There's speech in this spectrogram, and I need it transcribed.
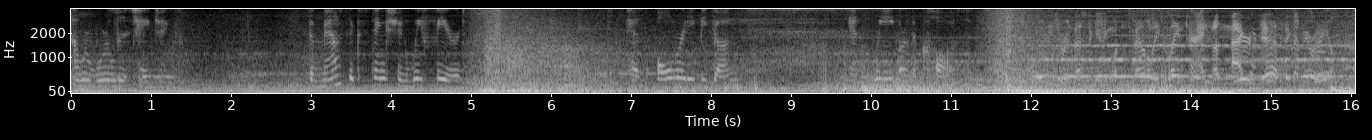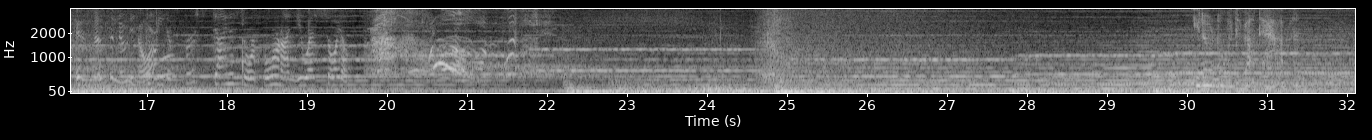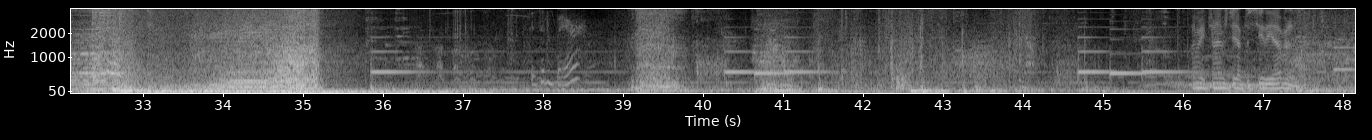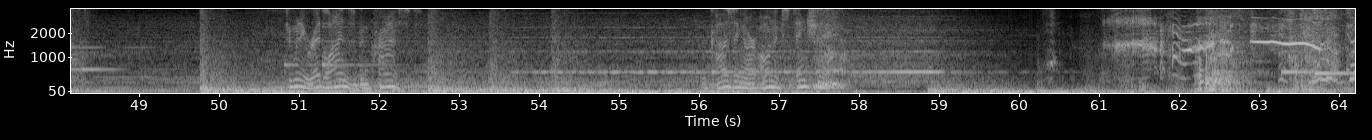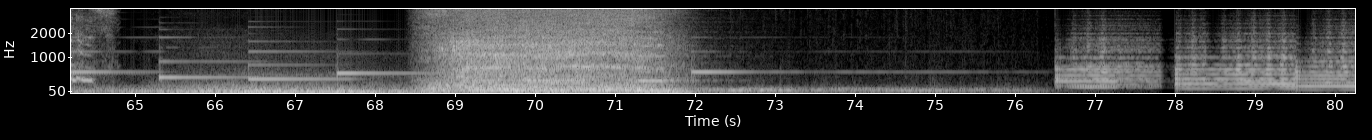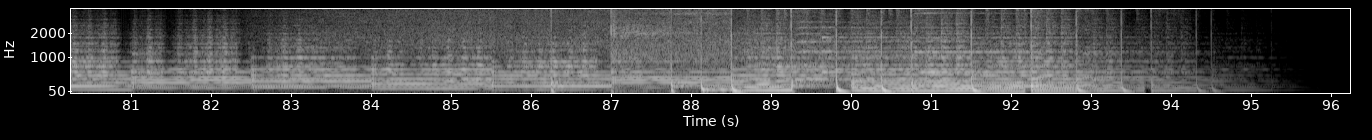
is changing. The mass extinction we feared has already begun, and we are the cause. Police are investigating what the family claimed to be a near-death experience. Is this the new This could be normal? the first dinosaur born on U.S. soil. many times do you have to see the evidence? Too many red lines have been crossed. We're causing our own extinction.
